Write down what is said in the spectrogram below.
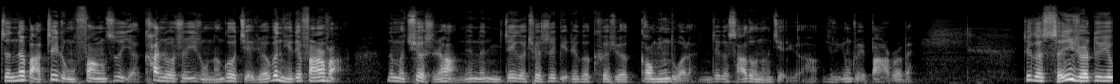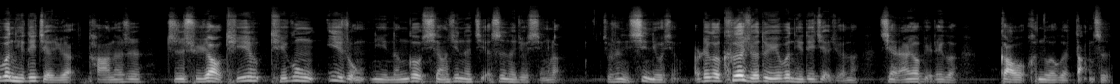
真的把这种方式也看作是一种能够解决问题的方法。那么确实哈，那那你这个确实比这个科学高明多了，你这个啥都能解决哈，就是用嘴叭叭呗。这个神学对于问题的解决，它呢是只需要提提供一种你能够相信的解释呢就行了，就是你信就行。而这个科学对于问题的解决呢，显然要比这个高很多个档次，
